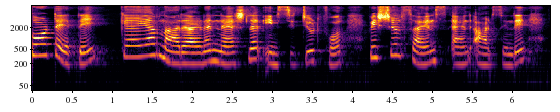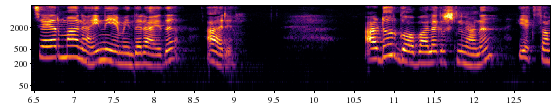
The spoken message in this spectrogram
കോട്ടയത്തെ K R Narayanan national institute for visual science and ആർട്സിന്റെ ചെയർമാനായി നിയമിതനായത് ആര്? അടൂർ ഗോപാലകൃഷ്ണനാണ്. ഈ എക്സാം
